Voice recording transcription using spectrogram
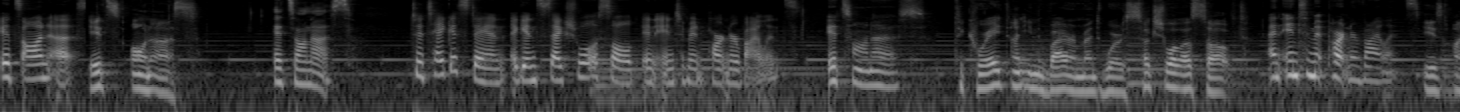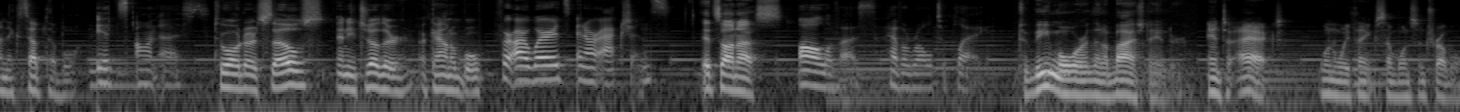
It's on us It's on us. It's on us. to take a stand against sexual assault and intimate partner violence. It's on us. To create an environment where sexual assault and intimate partner violence. is unacceptable. It's on us. to hold ourselves and each other accountable. for our words and our actions. It's on us. All of us have a role to play. To be more than a bystander. and to act when we think someone's in trouble.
